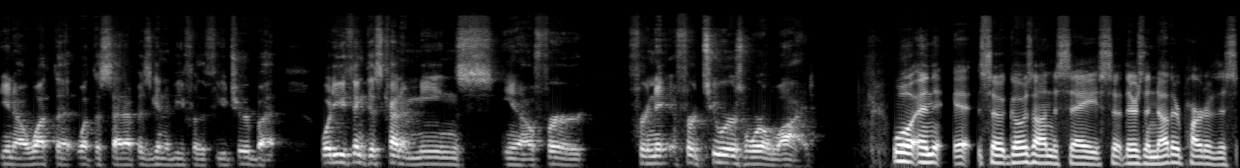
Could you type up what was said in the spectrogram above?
you know what the what the setup is going to be for the future. But what do you think this kind of means? You know, for for for tours worldwide. Well, and it, so it goes on to say so there's another part of this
